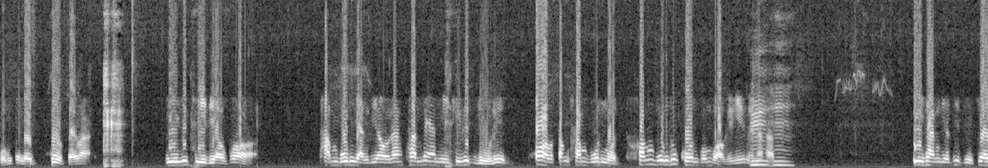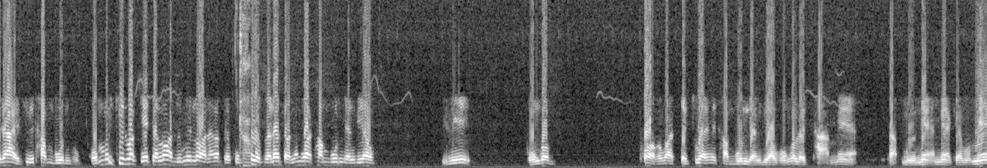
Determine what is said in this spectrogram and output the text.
ผมก็เลยพูดไปว่า มีวิธีเดียวพ่อทำบุญอย่างเดียวนะถ้าแม่มีชีวิตอยู่นี่พ่อต้องทำบุญหมดทำบุญทุกคนผมบอกอย่างนี้เลยนะครับ อืมมีทางเดียวที่จะช่วยได้คือทำบุญผมผมไม่คิดว่าแกจะรอดหรือไม่รอดนะครับ แต่ผมครับพูดไปแล้วตอนนั้นว่าทำบุญอย่างเดียว ทีนี้ ผมก็ พ่อก็ว่าจะช่วยให้ทำบุญอย่างเดียว ผมก็เลยถามแม่จับมือแม่แม่แกบอกแม่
